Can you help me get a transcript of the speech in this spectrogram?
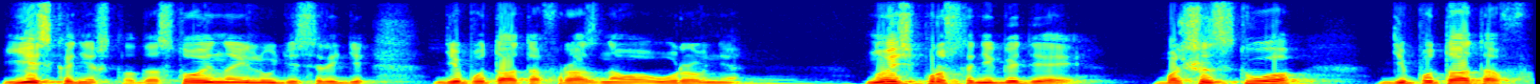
Есть, конечно, достойные люди среди депутатов разного уровня, но есть просто негодяи. Большинство депутатов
